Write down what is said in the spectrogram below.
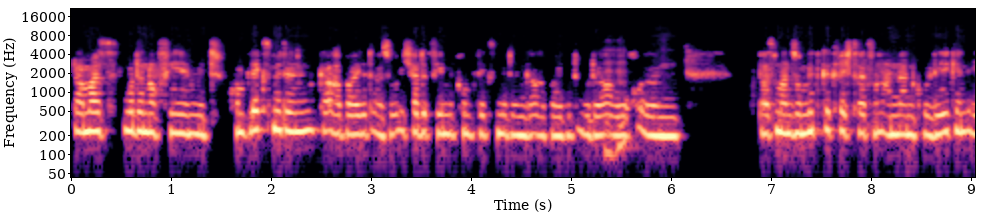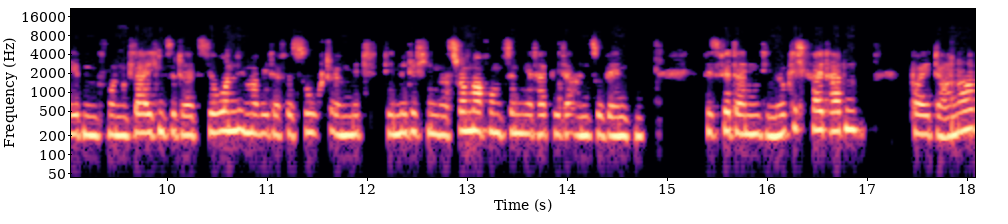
damals wurde noch viel mit Komplexmitteln gearbeitet. Also ich hatte viel mit Komplexmitteln gearbeitet oder mhm. auch ähm, was man so mitgekriegt hat von anderen Kolleginnen, eben von gleichen Situationen immer wieder versucht, ähm, mit dem Mittelchen, was schon mal funktioniert hat, wieder anzuwenden bis wir dann die Möglichkeit hatten, bei DANA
